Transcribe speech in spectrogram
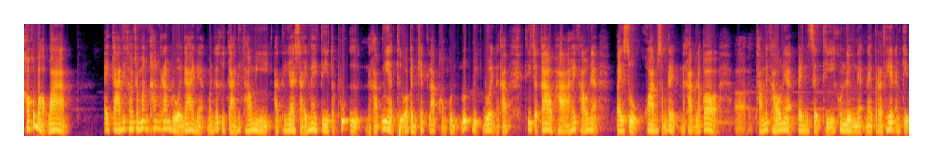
เขาก็บอกว่าไอการที่เขาจะมั่งคั่งร่ำรวยได้เนี่ยมันก็คือการที่เขามีอัธยาศัยไมตรีต่อผู้อื่นนะครับเนี่ยถือว่าเป็นเคล็ดลับของคุณลุดวิกด้วยนะครับ ที่จะก้าวพาให้เขาเนี่ยไปสู่ความสำเร็จนะครับ แล้วก็เอ่อทำให้เขาเนี่ยเป็นเศรษฐีคนหนึ่งเนี่ยในประเทศอังกฤษ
